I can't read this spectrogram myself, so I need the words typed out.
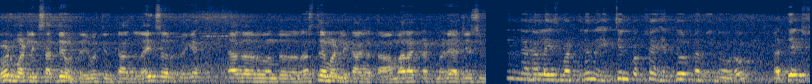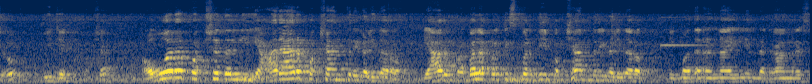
ರೋಡ್ ಮಾಡ್ಲಿಕ್ಕೆ ಸಾಧ್ಯ ಉಂಟು ಇವತ್ತಿನ ಕಾಲದಲ್ಲಿ? ಐದು ಸಾವಿರ ರೂಪಾಯಿಗೆ ಯಾವುದಾದ್ರು ಒಂದು ರಸ್ತೆ ಮಾಡ್ಲಿಕ್ಕೆ ಆಗುತ್ತಾ? ಆ ಮರ ಕಟ್ ಮಾಡಿ, ಆ ಜೆ ಸಿ ಅನಲೈಸ್ ಮಾಡ್ತೀನಿ ಅಂದ್ರೆ ಹೆಚ್ಚಿನ ಪಕ್ಷ ಹೆದ್ದೂರು ನವೀನ್ ಅವರು, ಅಧ್ಯಕ್ಷರು, ಬಿಜೆಪಿ ಪಕ್ಷ. ಅವರ ಪಕ್ಷದಲ್ಲಿ ಯಾರ್ಯಾರು ಪಕ್ಷಾಂತರಿಗಳಿದಾರೋ, ಯಾರು ಪ್ರಬಲ ಪ್ರತಿಸ್ಪರ್ಧಿ ಪಕ್ಷಾಂತರಿಗಳಿದಾರೋ, ಈಗ ಮದನಣ್ಣ ಇಲ್ಲಿಂದ ಕಾಂಗ್ರೆಸ್,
